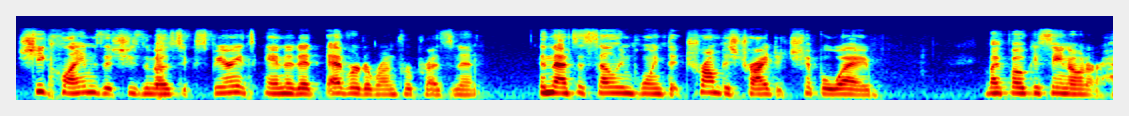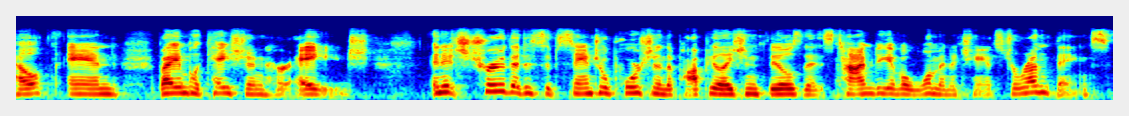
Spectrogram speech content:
She claims that she's the most experienced candidate ever to run for president, and that's a selling point that Trump has tried to chip away by focusing on her health and, by implication, her age. And it's true that a substantial portion of the population feels that it's time to give a woman a chance to run things.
